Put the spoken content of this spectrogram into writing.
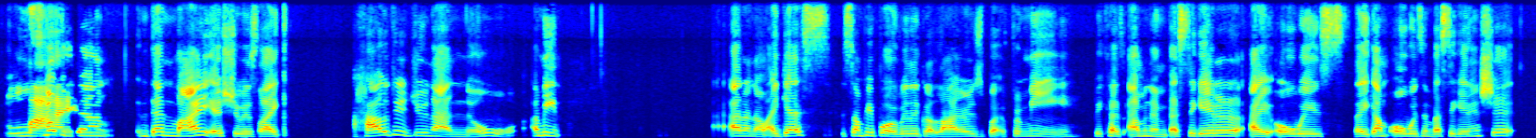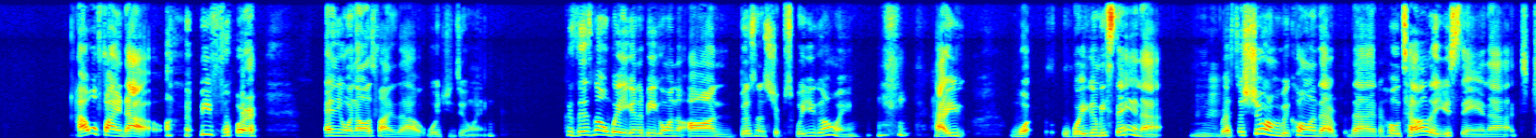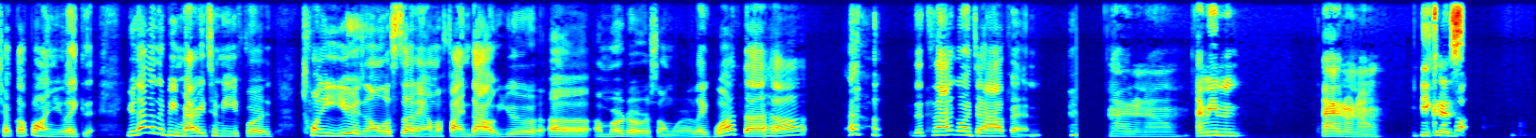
lied. No, then, then my issue is like, how did you not know? I mean, I don't know. I guess some people are really good liars, but for me, because I'm an investigator, I always like I'm always investigating shit. I will find out before anyone else finds out what you're doing because there's no way you're going to be going on business trips. Where you going? How you what where you going to be staying at? Mm-hmm. Rest assured, I'm gonna be calling that that hotel that you're staying at to check up on you. Like you're not gonna be married to me for 20 years, and all of a sudden I'm gonna find out you're a, a murderer somewhere. Like what the hell? That's not going to happen. I don't know. I mean, I don't know because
